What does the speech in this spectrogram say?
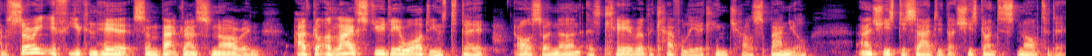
I'm sorry if you can hear some background snoring. I've got a live studio audience today, also known as Kira the Cavalier King Charles Spaniel, and she's decided that she's going to snore today.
